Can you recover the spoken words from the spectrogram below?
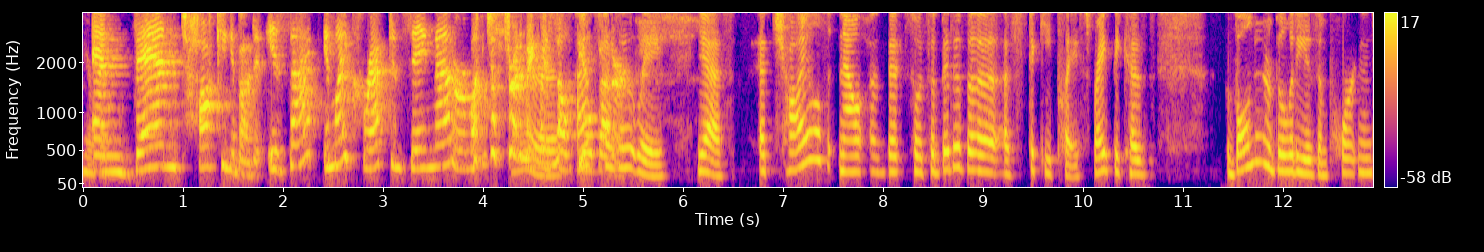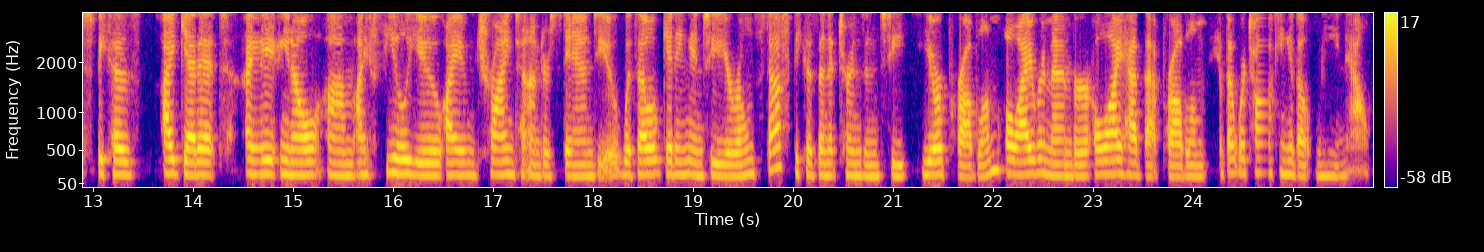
You're and then talking about it is that am i correct in saying that or am i just trying to make myself feel absolutely. better? Absolutely. Yes. A child now uh, so it's a bit of a, a sticky place right? Because vulnerability is important because I get it. I, you know, um, I feel you. I am trying to understand you without getting into your own stuff because then it turns into your problem. Oh, I remember. Oh, I had that problem. But we're talking about me now.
